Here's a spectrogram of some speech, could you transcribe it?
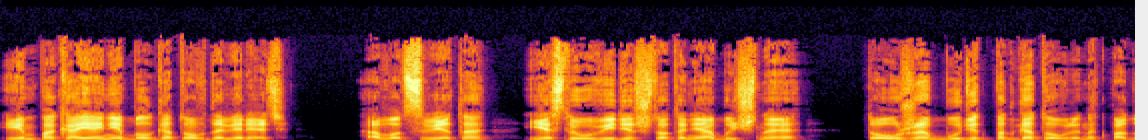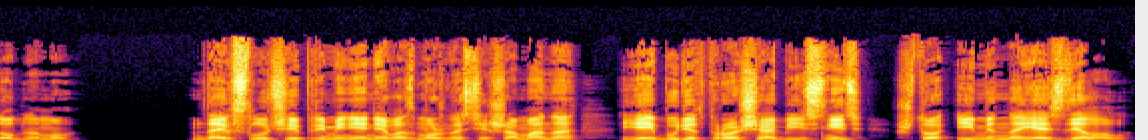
Им пока я не был готов доверять, а вот Света, если увидит что-то необычное, то уже будет подготовлена к подобному. Да и в случае применения возможностей шамана ей будет проще объяснить, что именно я сделал.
